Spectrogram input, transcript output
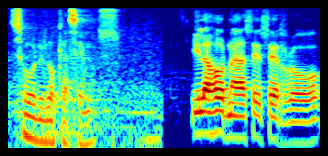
sobre lo que hacemos. Y la jornada se cerró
